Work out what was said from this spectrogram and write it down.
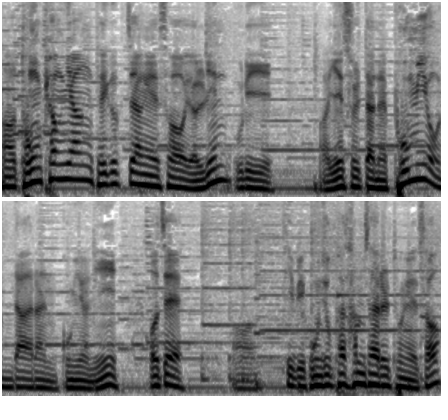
어, 동평양 대극장에서 열린 우리 어, 예술단의 봄이 온다라는 공연이 어제 어, TV 공중파 3사를 통해서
